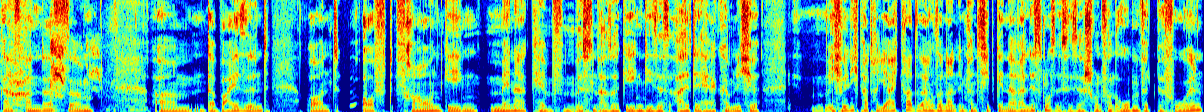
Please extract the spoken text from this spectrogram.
ganz anders ähm, ähm, dabei sind und oft Frauen gegen Männer kämpfen müssen, also gegen dieses alte herkömmliche, ich will nicht Patriarch gerade sagen, sondern im Prinzip Generalismus ist es ja schon, von oben wird befohlen,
